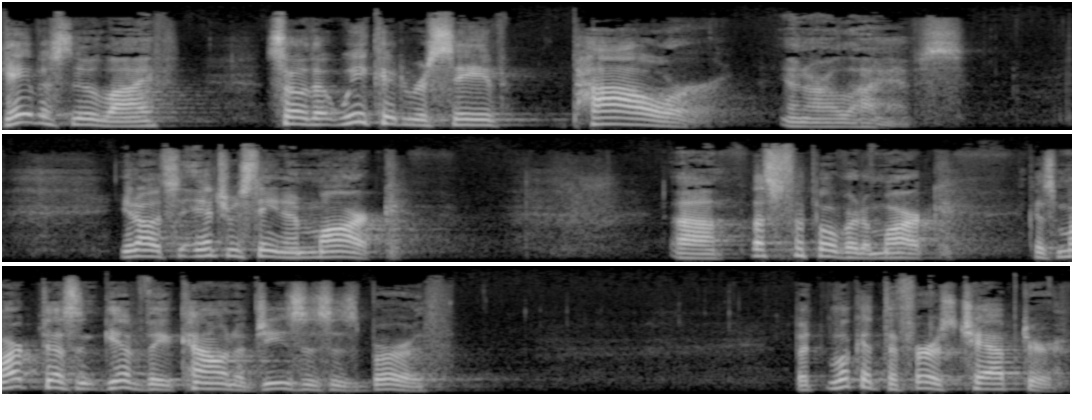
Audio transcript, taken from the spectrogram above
gave us new life so that we could receive power in our lives. You know, it's interesting in Mark. Uh, let's flip over to Mark, because Mark doesn't give the account of Jesus' birth. But look at the first chapter.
